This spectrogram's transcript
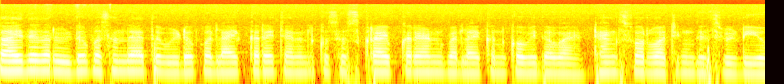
Guys, अगर वीडियो पसंद आए तो वीडियो को लाइक करें, चैनल को सब्सक्राइब करें, एंड बेल आइकन को भी दबाएँ। Thanks for watching this video.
